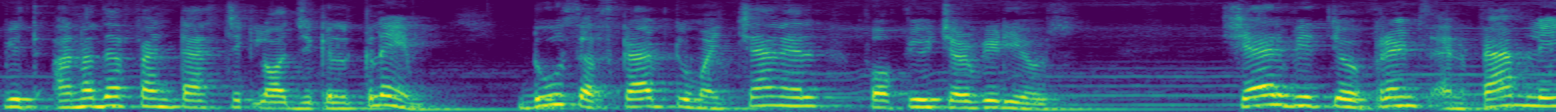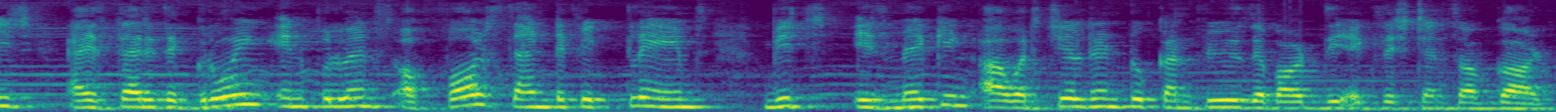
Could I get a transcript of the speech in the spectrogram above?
with another fantastic logical claim. Do subscribe to my channel for future videos. Share with your friends and families as there is a growing influence of false scientific claims which is making our children too confused about the existence of God.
